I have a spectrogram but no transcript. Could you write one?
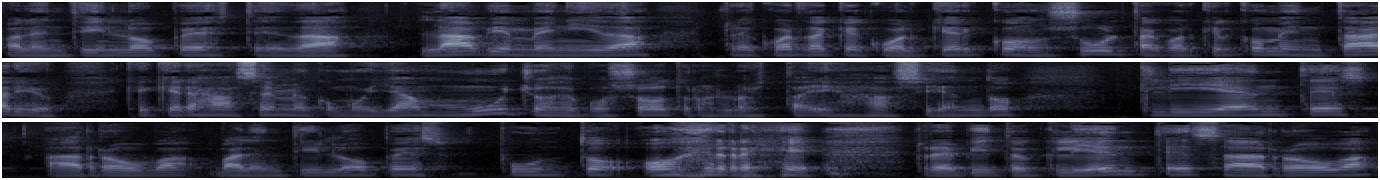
Valentín López te da la bienvenida. Recuerda que cualquier consulta, cualquier comentario que quieras hacerme, como ya muchos de vosotros lo estáis haciendo, clientes arroba Repito, clientes arroba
